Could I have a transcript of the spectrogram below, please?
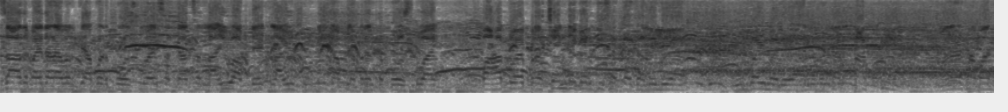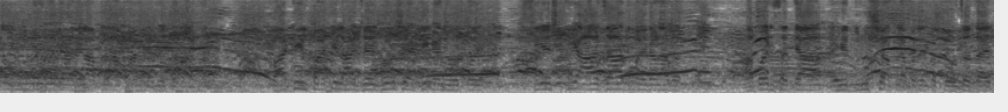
आझाद मैदानावरती आपण पोहोचतोय सध्याचं लाईव्ह अपडेट लाईव्ह फुटेज आपल्यापर्यंत पोहोचतो आहे पाहतोय प्रचंड गर्दी सध्या झालेली आहे मुंबईमध्ये. आणि ताकदी मराठा बांधव मुंबईमध्ये आलेला आपल्याला पाहायला पाटील पाटील हा जयघोष या ठिकाणी होतोय. टी आझाद मैदानावर. आपण सध्या हे दृश्य आपल्यापर्यंत पोहोचत आहेत.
